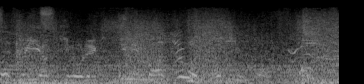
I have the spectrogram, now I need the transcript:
得意屋敷の歴史に幕を閉じると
